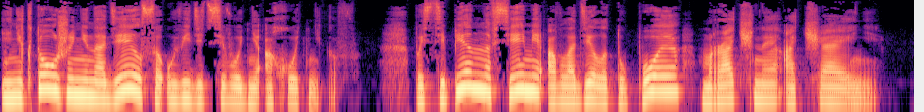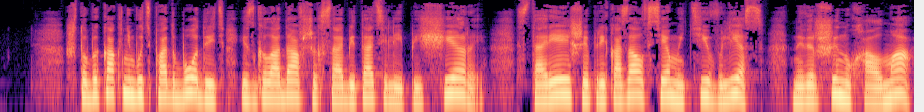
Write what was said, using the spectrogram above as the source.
и никто уже не надеялся увидеть сегодня охотников. Постепенно всеми овладело тупое, мрачное отчаяние. Чтобы как-нибудь подбодрить изголодавшихся обитателей пещеры, старейший приказал всем идти в лес, на вершину холма,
